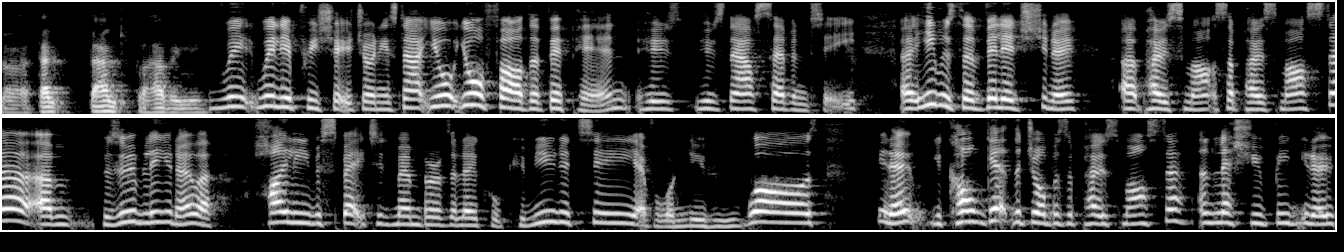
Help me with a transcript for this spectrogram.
No, thank, thank you for having me. Re- really appreciate you joining us. Now, your your father Vipin, who's who's now seventy, uh, he was the village, you know, uh, postmaster, postmaster. Um, presumably, you know, a highly respected member of the local community. Everyone knew who he was you know, you can't get the job as a postmaster unless you've been, you know,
